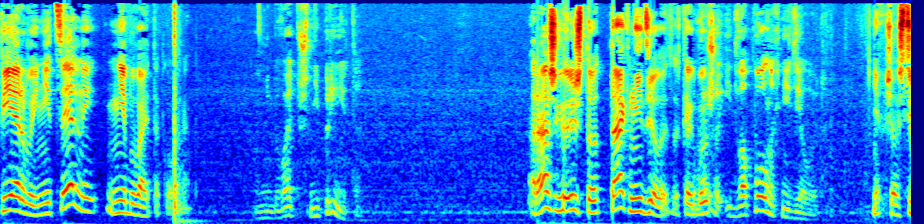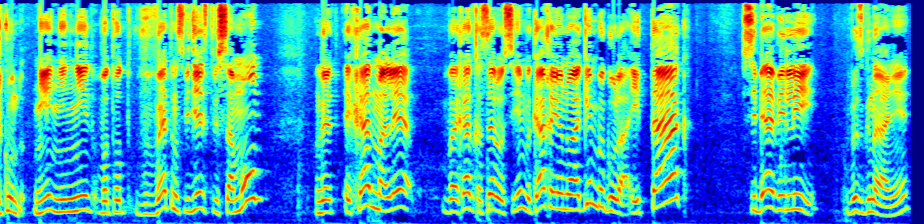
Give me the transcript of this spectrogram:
первый не цельный, не бывает такого варианта. Не бывает, потому что не принято. Раш говорит, что так не делается. Как Ну, бы... хорошо, и два полных не делают. Не, сейчас, секунду. Не, не, не, вот, вот в этом свидетельстве самом, он говорит, эхад мале вахад хасер усим, векаха юнуагим багула. И так себя вели в изгнании,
